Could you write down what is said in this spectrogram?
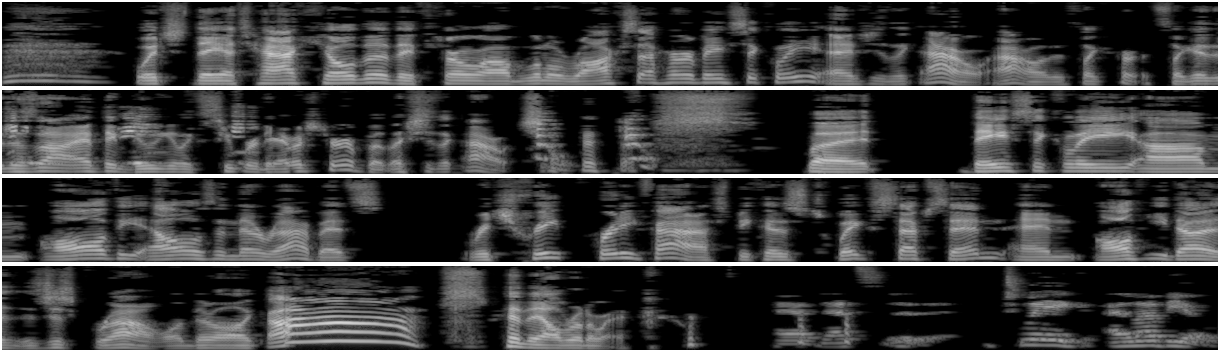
Which they attack Hilda. They throw um, little rocks at her, basically, and she's like, "Ow, ow!" It's like hurts. Like it's not anything doing like super damage to her, but like she's like, "Ouch!" but basically, um, all the elves and their rabbits retreat pretty fast because Twig steps in, and all he does is just growl, and they're all like, "Ah!" and they all run away. Yeah, that's uh, Twig. I love you.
